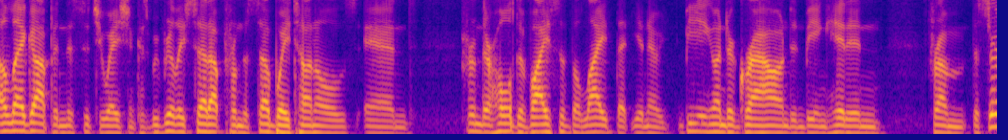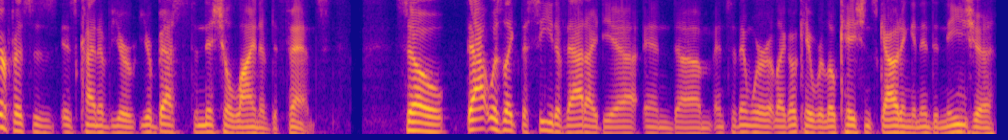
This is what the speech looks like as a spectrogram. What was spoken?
a leg up in this situation because we've really set up from the subway tunnels and from their whole device of the light that you know being underground and being hidden from the surface is is kind of your your best initial line of defense. So that was like the seed of that idea, and um, and so then we're like, okay, we're location scouting in Indonesia,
